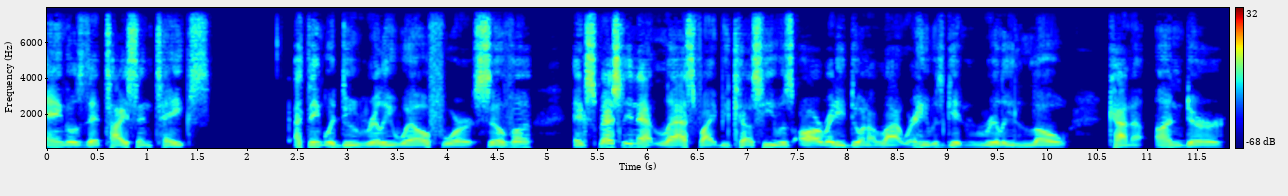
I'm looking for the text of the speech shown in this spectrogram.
angles that Tyson takes, I think would do really well for Silva, especially in that last fight because he was already doing a lot where he was getting really low, kind of under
